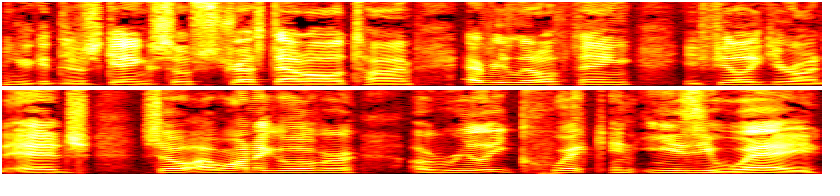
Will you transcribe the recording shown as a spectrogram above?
you get just getting so stressed out all the time. Every little thing, you feel like you're on edge. So I want to go over a really quick and easy way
